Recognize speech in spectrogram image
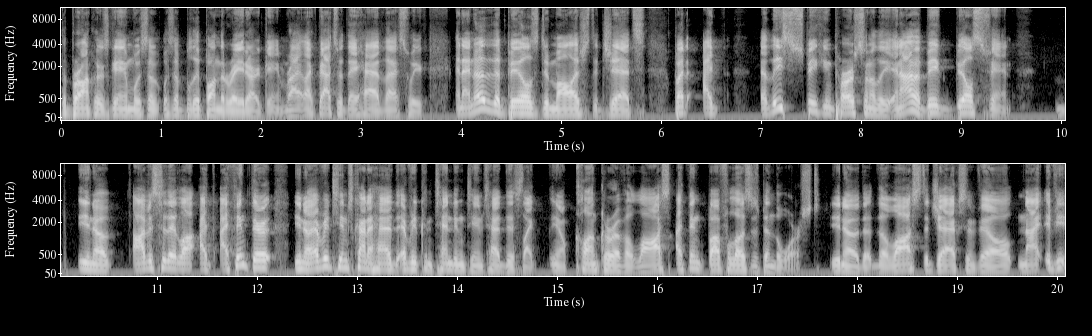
the Broncos game was a was a blip on the radar game, right? Like that's what they had last week. And I know that the Bills demolished the Jets, but I, at least speaking personally, and I'm a big Bills fan. You know, obviously they lost. I, I think they're, you know, every team's kind of had every contending team's had this like, you know, clunker of a loss. I think Buffalo's has been the worst. You know, the, the loss to Jacksonville. Nine, if you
